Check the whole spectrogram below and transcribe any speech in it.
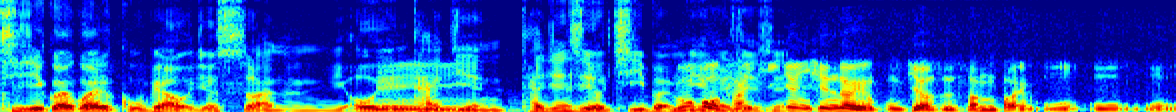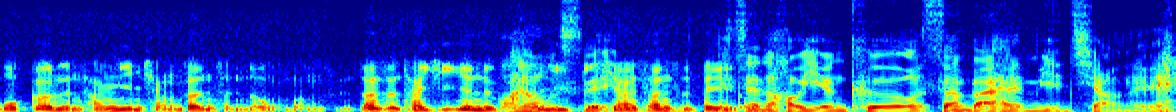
奇奇怪怪的股票我就算了，你欧印台积电，台建是有基本面。如果台积电现在的股价是三百，我我我我个人还勉强赞成这种方式。但是台积电的本益比现在三十倍，你真的好严苛哦，三百还勉强哎。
